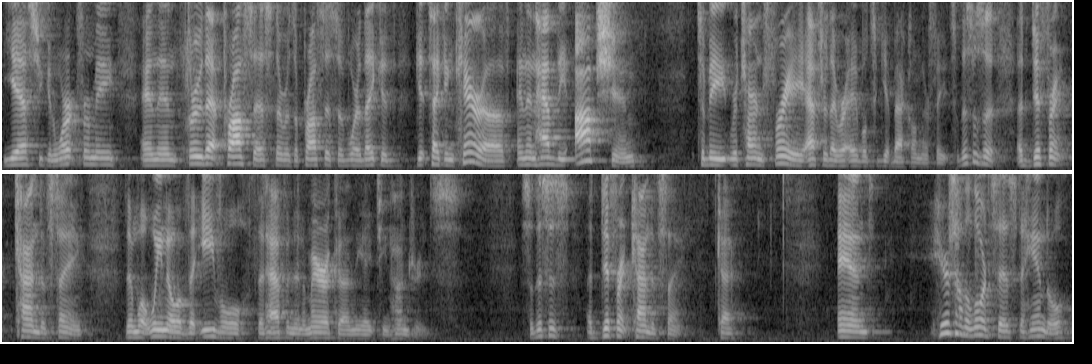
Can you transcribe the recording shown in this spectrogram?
Yes, you can work for me. And then through that process, there was a process of where they could get taken care of and then have the option to be returned free after they were able to get back on their feet. So this was a, a different kind of thing than what we know of the evil that happened in America in the 1800s. So this is a different kind of thing, okay? And here's how the Lord says to handle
